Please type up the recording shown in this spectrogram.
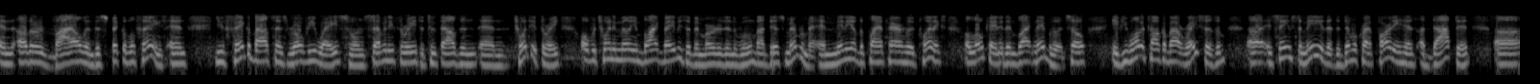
and other vile and despicable things. And you think about since Roe v. Wade, from 73 to 2023, over 20 million black babies have been murdered in the womb by dismemberment. And many of the Planned Parenthood clinics are located in black neighborhoods. So if you want to talk about racism, uh, it seems to me that the Democrat Party has adopted uh,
